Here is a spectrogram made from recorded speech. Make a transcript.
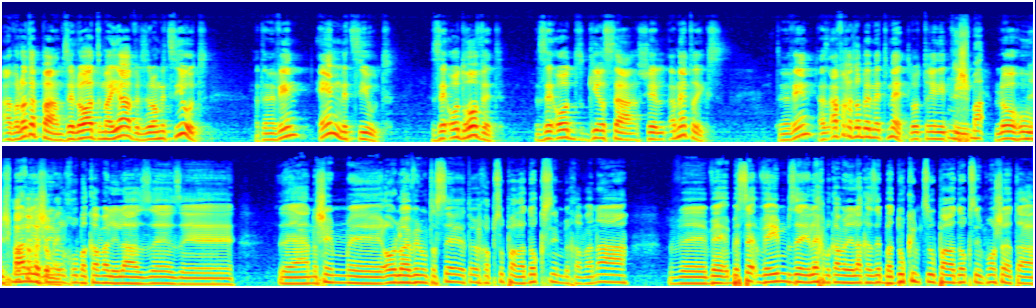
אבל עוד הפעם, זה לא הדמיה וזה לא מציאות. אתה מבין? אין מציאות. זה עוד רובד. זה עוד גרסה של המטריקס. אתה מבין? אז אף אחד לא באמת מת, לא טריניטי, נשמע- לא הוא, נשמע אף אחד לי לא מת. ילכו בקו עלילה הזה, זה... זה אנשים אה, או לא הבינו את הסרט, או יחפשו פרדוקסים בכוונה, ו- ובס- ואם זה ילך בקו עלילה כזה, בדוק ימצאו פרדוקסים, כמו שאתה...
